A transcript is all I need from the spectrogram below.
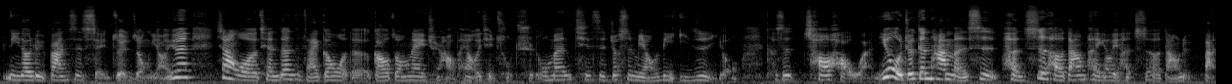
你的旅伴是谁最重要。因为像我前阵子才跟我的高中那一群好朋友一起出去，我们其实就是苗栗一日游，可是超好玩。因为我觉得跟他们是很适合当朋友，也很适合当旅伴。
